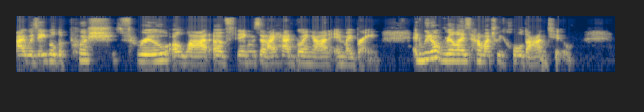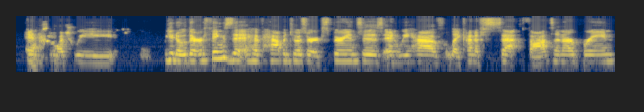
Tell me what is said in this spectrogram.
I was able to push through a lot of things that I had going on in my brain. And we don't realize how much we hold on to and how much we you know there are things that have happened to us or experiences and we have like kind of set thoughts in our brain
